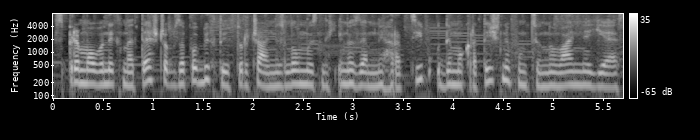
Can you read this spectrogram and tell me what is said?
спрямованих на те, щоб запобігти втручанню зловмисних іноземних гравців у демократичне функціонування ЄС.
